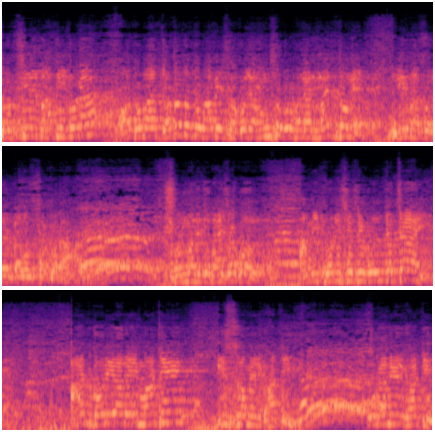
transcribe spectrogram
তফসিল বাতিল করা, অথবা যথাযথভাবে সকলে অংশগ্রহণের মাধ্যমে নির্বাচনের ব্যবস্থা করা। সম্মানিত ভাই সকল আমি পরিশেষে বলতে চাই, আটঘরিয়ার এই মাটি ইসলামের ঘাঁটি। কোরআনের ঘাঁটি।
